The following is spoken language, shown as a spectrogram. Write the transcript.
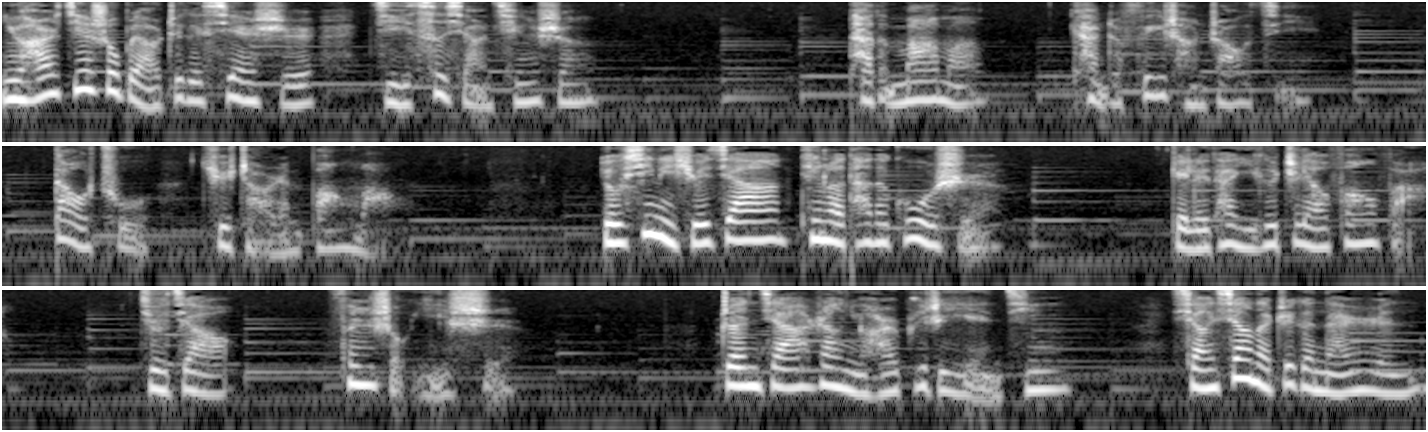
女孩接受不了这个现实，几次想轻生。她的妈妈看着非常着急，到处去找人帮忙。有心理学家听了她的故事，给了她一个治疗方法，就叫“分手仪式”。专家让女孩闭着眼睛，想象的这个男人，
